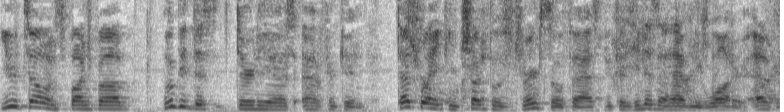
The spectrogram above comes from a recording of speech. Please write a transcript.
You tell him, SpongeBob. Look at this dirty ass African. That's why he can chug those drinks so fast because he doesn't have any water ever.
